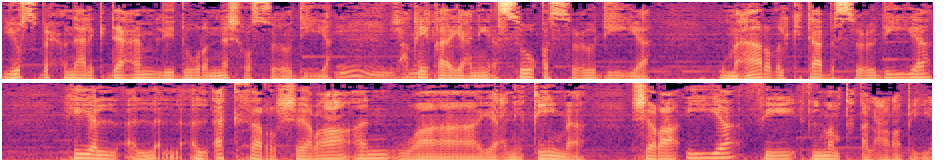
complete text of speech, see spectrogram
يصبح هنالك دعم لدور النشر السعودية مم، جميل. حقيقة يعني السوق السعودية ومعارض الكتاب السعودية هي ال ال ال الأكثر شراء ويعني قيمة شرائية في في المنطقة العربية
